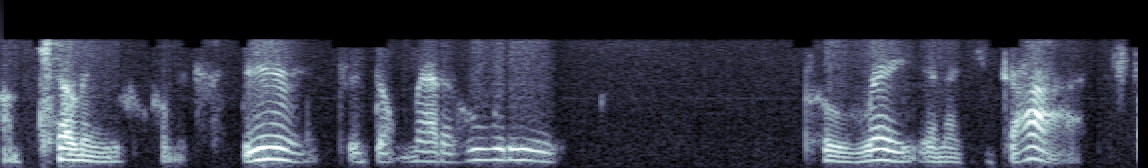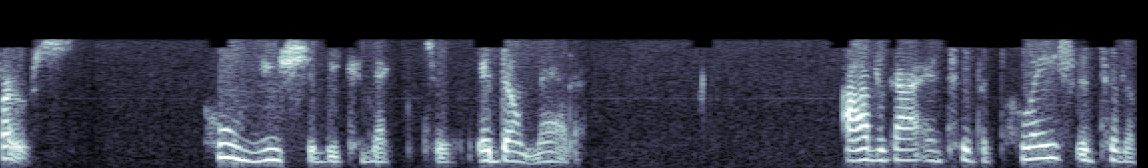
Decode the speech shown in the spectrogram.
I'm telling you from experience. It don't matter who it is. Pray and ask God first who you should be connected to. It don't matter. I've gotten to the place and to the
